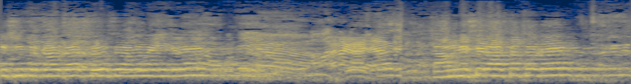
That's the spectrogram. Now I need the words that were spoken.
किसी प्रकार का शोर शराबा नहीं करें। सामने से रास्ता छोड़े।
